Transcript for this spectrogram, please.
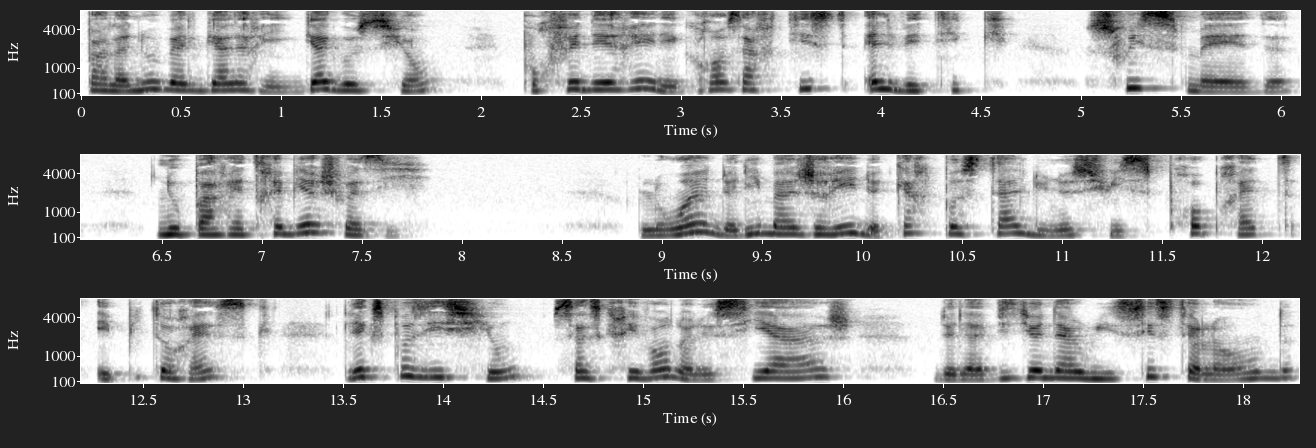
par la nouvelle galerie Gagossian pour fédérer les grands artistes helvétiques, Swiss Made, nous paraît très bien choisie. Loin de l'imagerie de carte postale d'une Suisse proprette et pittoresque, l'exposition, s'inscrivant dans le sillage de la Visionary Sisterland,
